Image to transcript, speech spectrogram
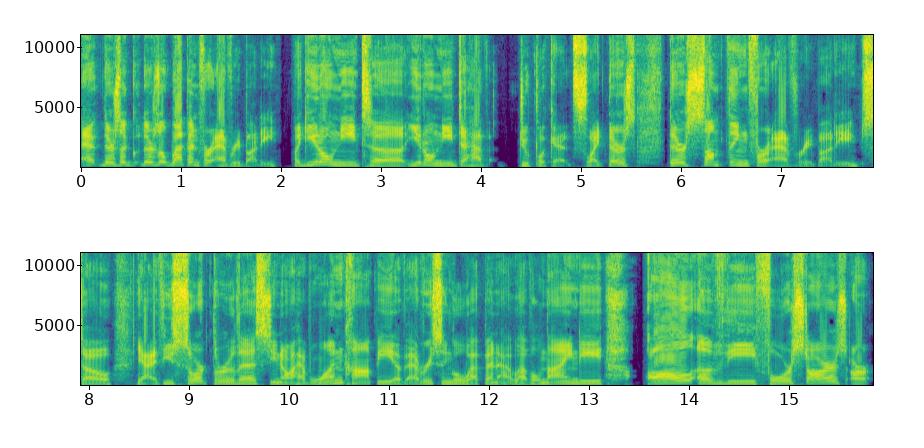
eh, there's a there's a weapon for everybody. Like you don't need to you don't need to have duplicates. Like there's there's something for everybody. So yeah, if you sort through this, you know I have one copy of every single weapon at level 90. All of the four stars are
